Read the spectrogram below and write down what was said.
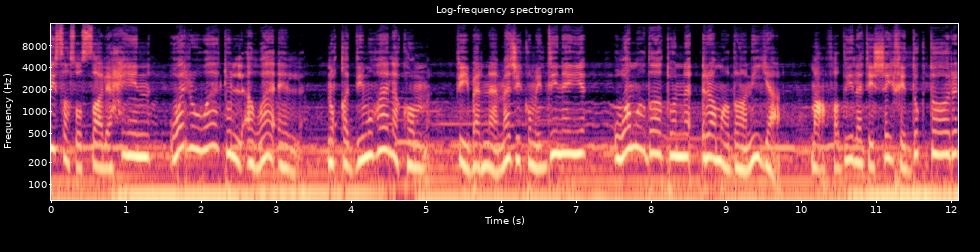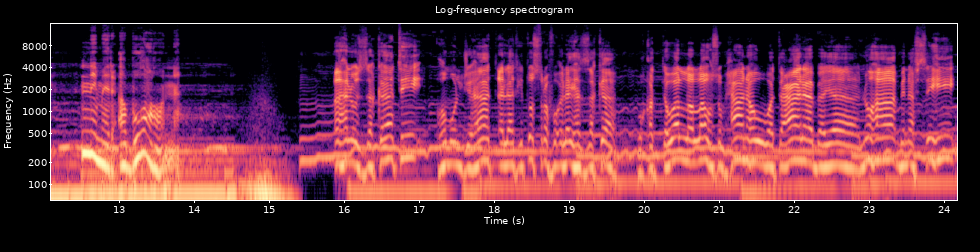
قصص الصالحين والرواة الأوائل نقدمها لكم في برنامجكم الديني ومضات رمضانية مع فضيلة الشيخ الدكتور نمر أبو عون. أهل الزكاة هم الجهات التي تصرف إليها الزكاة. وقد تولى الله سبحانه وتعالى بيانها بنفسه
